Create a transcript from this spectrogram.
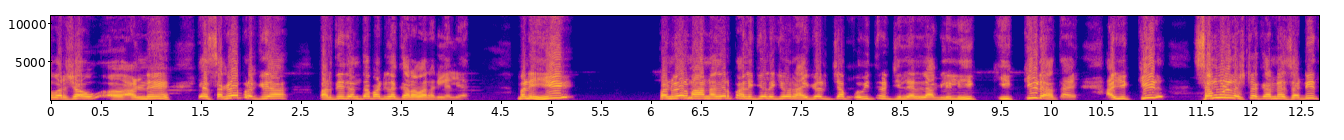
वर्षाव आणणे या सगळ्या प्रक्रिया भारतीय जनता पार्टीला कराव्या लागलेल्या आहेत. म्हणजे ही पनवेल महानगरपालिकेला किंवा रायगडच्या पवित्र जिल्ह्याला लागलेली ही ही कीड आता आहे. आणि ही कीड समूळ नष्ट करण्यासाठीच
